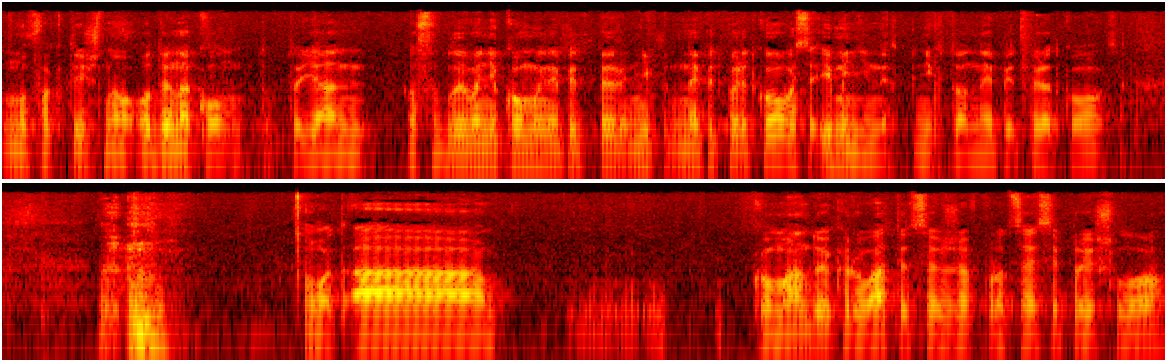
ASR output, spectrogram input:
ну, фактично одинаком. Тобто я особливо нікому не, підпор... ні- не підпорядковувався, і мені ніх- ніхто не підпорядковувався. От, а командою керувати це вже в процесі прийшло.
